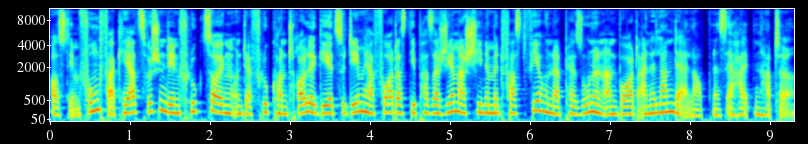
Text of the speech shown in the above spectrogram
Aus dem Funkverkehr zwischen den Flugzeugen und der Flugkontrolle gehe zudem hervor, dass die Passagiermaschine mit fast 400 Personen an Bord eine Landeerlaubnis erhalten hatte.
